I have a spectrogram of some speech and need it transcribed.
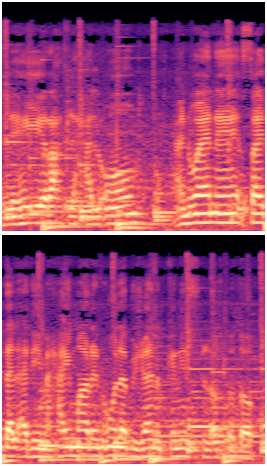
اللي هي راحة الحلقوم عنواني صيدا القديمة حي مارن أولى بجانب كنيسة الأرثوذكس.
